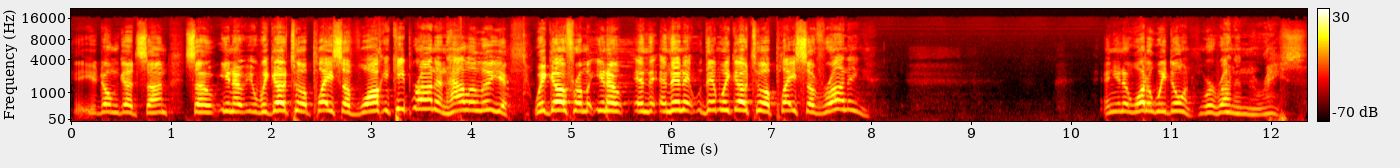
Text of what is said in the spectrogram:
You're doing good, son. So you know we go to a place of walking. Keep running. Hallelujah. We go from you know, and and then it, then we go to a place of running. And you know, what are we doing? We're running the race.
